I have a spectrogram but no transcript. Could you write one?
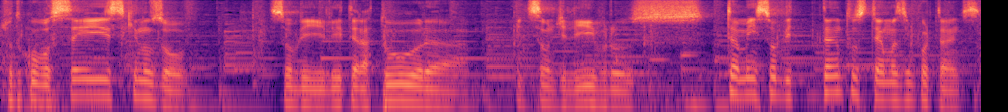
junto com vocês que nos ouvem, sobre literatura, edição de livros, também sobre tantos temas importantes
